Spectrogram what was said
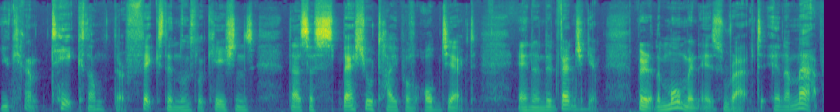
You can't take them. They're fixed in those locations. That's a special type of object in an adventure game. But at the moment it's wrapped in a map.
